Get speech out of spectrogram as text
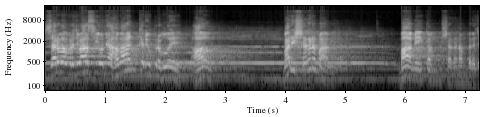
સર્વ વ્રજવાસીઓને આહવાન કર્યું પ્રભુએ આવ મારી શરણમાં આવી મામ એકમ શરણમ બ્રજ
